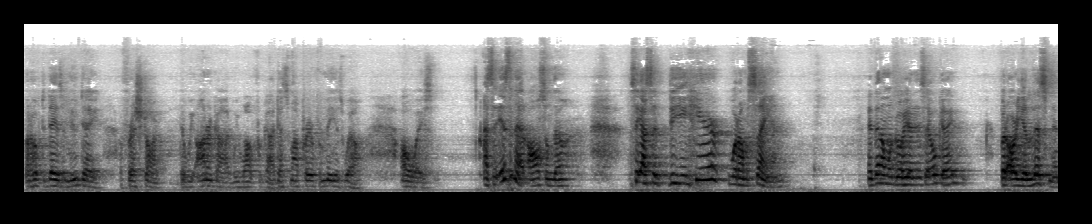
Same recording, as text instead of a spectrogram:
But I hope today is a new day, a fresh start, that we honor God, we walk for God. That's my prayer for me as well, always. I said, Isn't that awesome, though? See, I said, Do you hear what I'm saying? And then I'm going to go ahead and say, okay, but are you listening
